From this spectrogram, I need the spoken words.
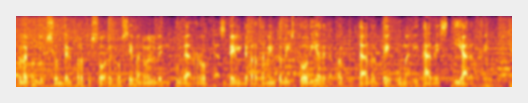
Con la conducción del profesor José Manuel Ventura Rojas del Departamento de Historia de la Facultad de Humanidades y Arte.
